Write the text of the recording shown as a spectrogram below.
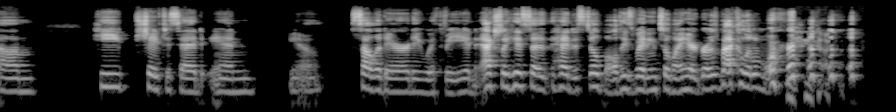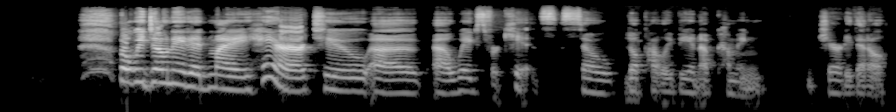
um, he shaved his head in you know solidarity with me and actually his head is still bald he's waiting until my hair grows back a little more. But we donated my hair to uh, uh, wigs for kids so yeah. there'll probably be an upcoming charity that'll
